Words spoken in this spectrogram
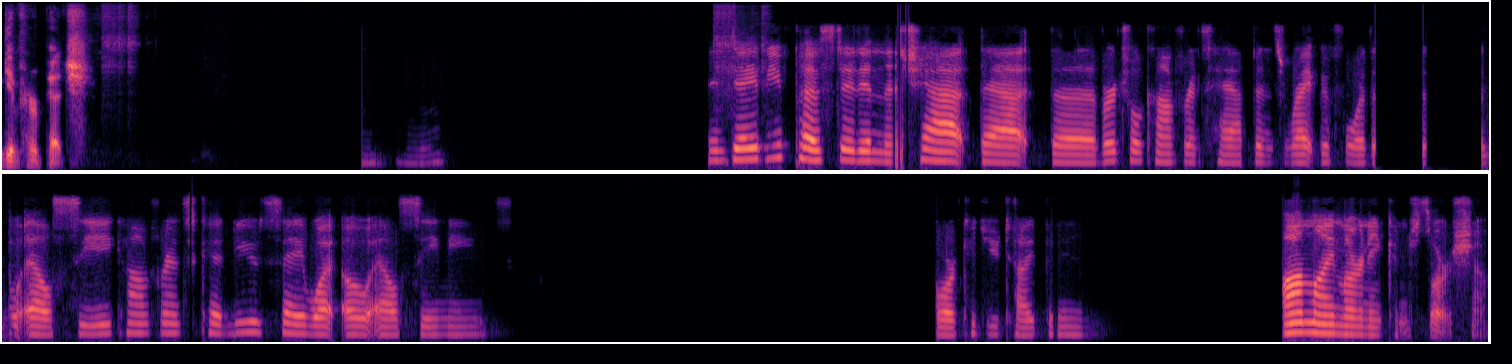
give her pitch. Mm-hmm. And Dave, you've posted in the chat that the virtual conference happens right before the OLC conference. Could you say what OLC means? Or could you type it in? Online Learning Consortium.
